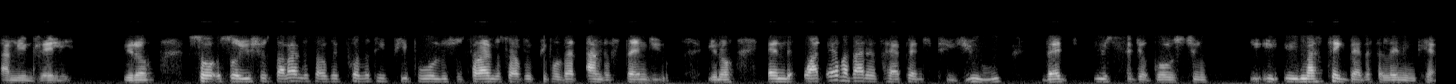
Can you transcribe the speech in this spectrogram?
I mean, really, you know. So, so you should surround yourself with positive people. You should surround yourself with people that understand you, you know. And whatever that has happened to you, that you set your goals to, you, you must take that as a learning curve.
